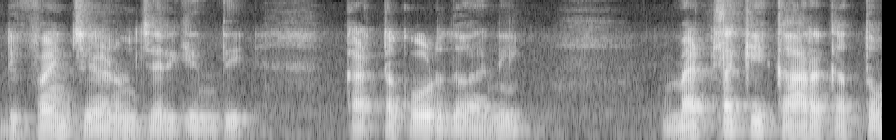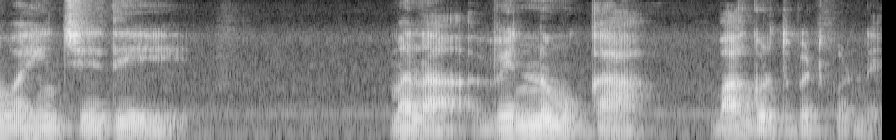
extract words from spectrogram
డిఫైన్ చేయడం జరిగింది. కట్టకూడదు అని. మెట్లకి కారకత్వం వహించేది మన వెన్నుముక. బాగా గుర్తుపెట్టుకోండి.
